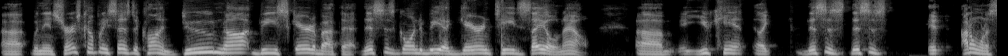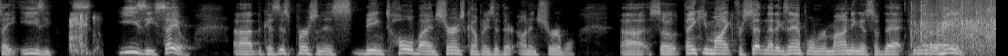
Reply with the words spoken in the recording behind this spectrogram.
uh, when the insurance company says decline, do not be scared about that. This is going to be a guaranteed sale now. Um, you can't like this is this is it. I don't want to say easy easy sale uh, because this person is being told by insurance companies that they're uninsurable. Uh, so thank you, Mike, for setting that example and reminding us of that. Give another hand.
